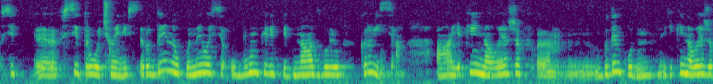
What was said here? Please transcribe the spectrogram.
всі, е, всі троє членів родини опинилися у бункері під назвою Крися, який належав ем, будинку, який належав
